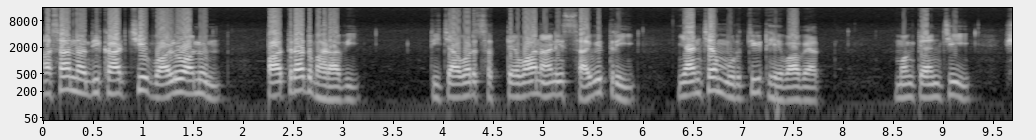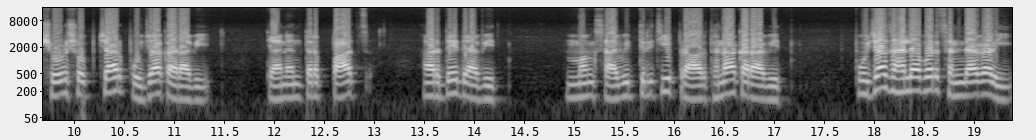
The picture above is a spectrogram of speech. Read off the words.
असा नदीकाठची वाळू आणून पात्रात भरावी. तिच्यावर सत्यवान आणि सावित्री यांच्या मूर्ती ठेवाव्यात. मग त्यांची षोडशोपचार पूजा करावी. त्यानंतर पाच अर्धे द्यावीत. मग सावित्रीची प्रार्थना करावीत. पूजा झाल्यावर संध्याकाळी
